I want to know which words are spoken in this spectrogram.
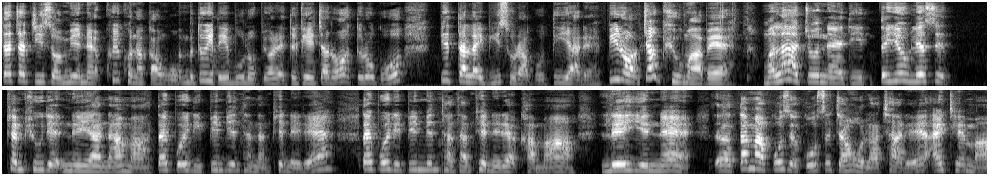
တက်ချက်ကြီးဇော်မင်းနဲ့ခွေးခုနကောင်ကိုမတွေ့သေးဘူးလို့ပြောတယ်တကယ်ကြတော့သူတို့ကိုပြစ်တက်လိုက်ပြီးဆိုတာကိုသိရတယ်ပြီးတော့ကြောက်ဖြူမှာပဲမလကျွန်းနဲ့ဒီတရုတ်လက်စစ် ဖြန့်ဖြူးတဲ့နေရာနားမှာတိုက်ပွဲတွေပြင်းပြင်းထန်ထန်ဖြစ်နေတယ်တိုက်ပွဲတွေပြင်းပြင်းထန်ထန်ဖြစ်နေတဲ့အခါမှာလေရင်နဲ့အဲတမတ်69စစ်ကြောင်းကိုလာချတယ်အဲ့ထဲမှာ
